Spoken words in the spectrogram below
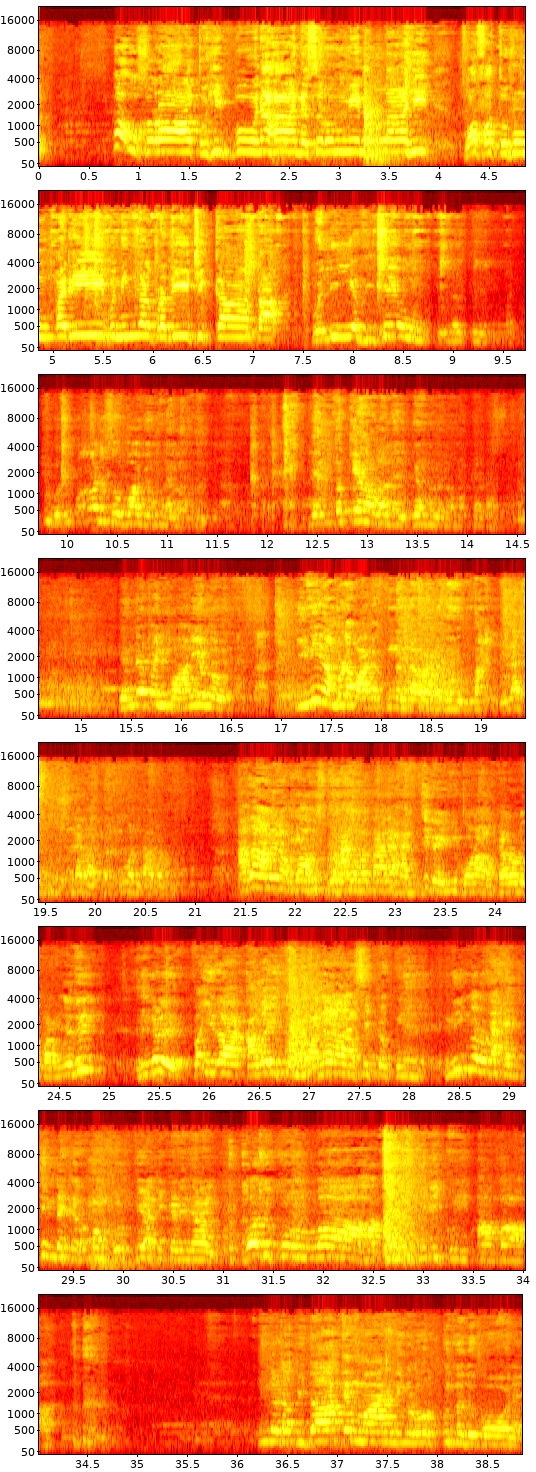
നിങ്ങൾ പ്രതീക്ഷിക്കാത്ത വലിയ വിജയവും നിങ്ങൾക്ക് മറ്റു ഒരുപാട് സൗഭാഗ്യവും നൽകുന്നുണ്ട് എന്തൊക്കെയാണ് അവിടെ നൽകുന്നത് നമുക്കുണ്ടാവും എന്റെ പനി പാണിയുള്ളൂ? ഇനി നമ്മുടെ ഭാഗത്തു നിന്ന് ഉണ്ടാവേണ്ടത് നല്ല സൂക്ഷ്മ ഉണ്ടാവണം. അതാണ് അള്ളാഹു സുബാനുമത്താലെ ഹജ്ജ് കഴിഞ്ഞു പോണ ആൾക്കാരോട് പറഞ്ഞത്. നിങ്ങൾ ഇതാ മനാസിക്കും നിങ്ങളുടെ ഹജ്ജിന്റെ കർമ്മം പൂർത്തിയാക്കി കഴിഞ്ഞാൽ. നിങ്ങളുടെ പിതാക്കന്മാരെ നിങ്ങൾ ഓർക്കുന്നത് പോലെ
